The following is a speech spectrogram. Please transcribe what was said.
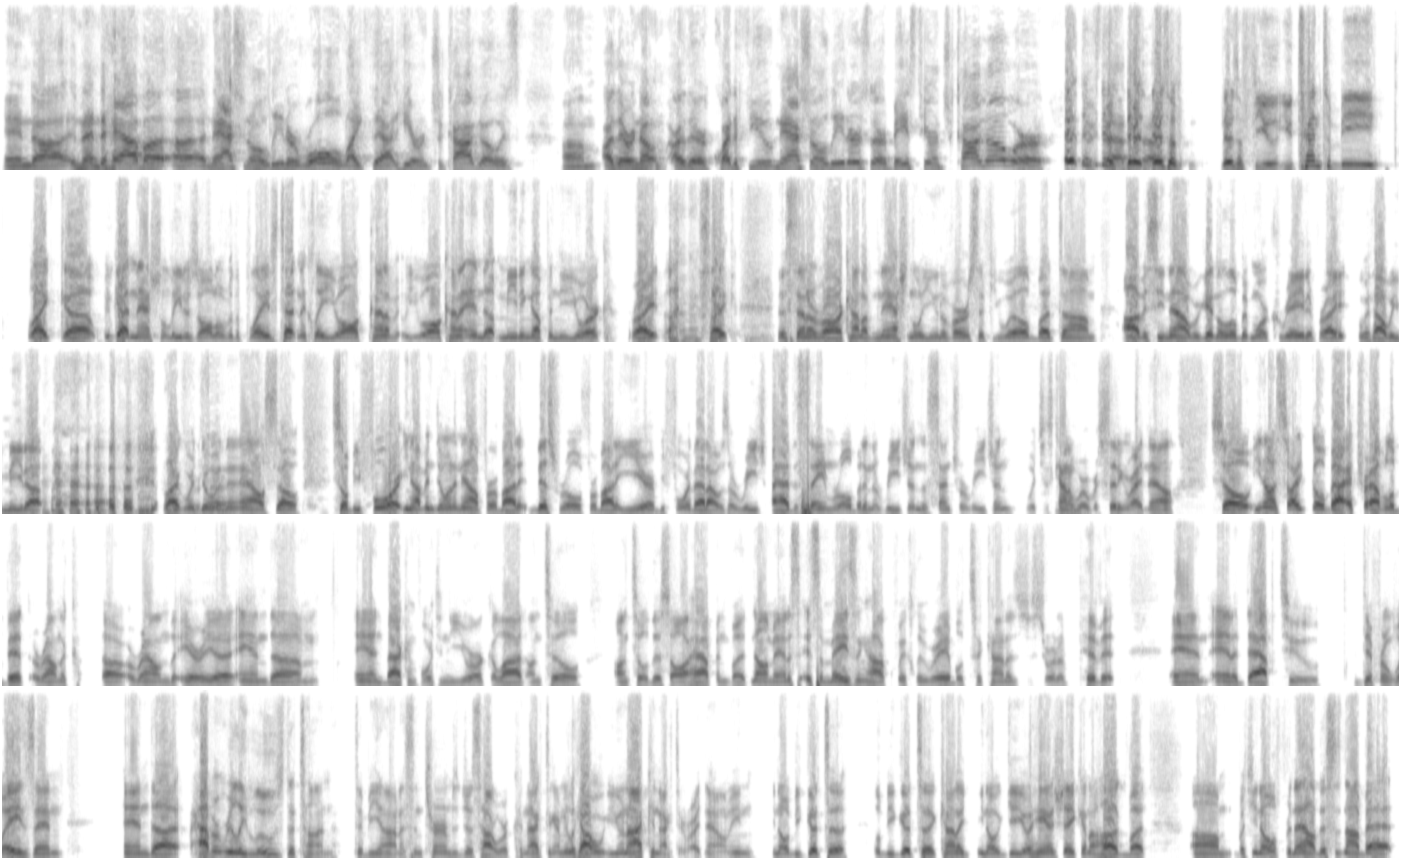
and uh, and then to have a, a, national leader role like that here in Chicago is. Um, are there no? Are there quite a few national leaders that are based here in Chicago, or there's, that, there's, uh, there's a there's a few. You tend to be like uh, we've got national leaders all over the place. Technically, you all kind of you all kind of end up meeting up in New York, right? Mm-hmm. it's like the center of our kind of national universe, if you will. But um, obviously now we're getting a little bit more creative, right, with how we meet up, like we're doing sure. now. So so before, you know, I've been doing it now for about this role for about a year. Before that, I was a reach. I had the same role, but in the region, the central region, which is kind of mm-hmm. where we're sitting right now. So you know, so I go back. I travel a bit around the uh, around the area and um, and back and forth to New York a lot until until this all happened. But no, man, it's it's amazing how quickly we're able to kind of just sort of pivot and and adapt to different ways and and uh, haven't really lost a ton to be honest in terms of just how we're connecting. I mean, look how you and I connecting right now. I mean, you know, it'd be good to it'll be good to kind of you know give you a handshake and a hug, but um, but you know, for now, this is not bad.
